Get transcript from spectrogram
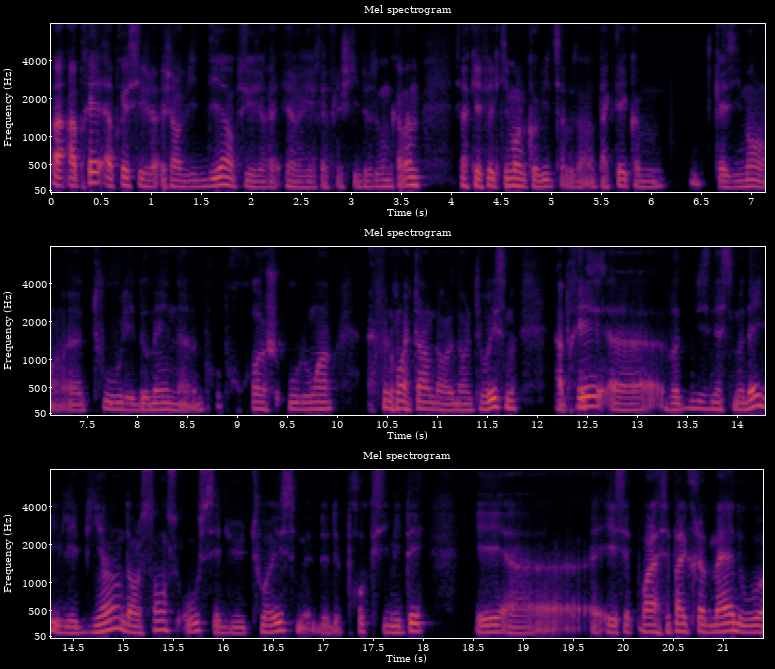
Après, après, si j'ai envie de dire, parce que j'ai réfléchi deux secondes quand même, c'est-à-dire qu'effectivement, le Covid, ça vous a impacté comme quasiment euh, tous les domaines euh, proches ou loin, lointains dans, dans, le tourisme. Après, euh, votre business model, il est bien dans le sens où c'est du tourisme de, de proximité. Et, et c'est voilà, pas le Club Med où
